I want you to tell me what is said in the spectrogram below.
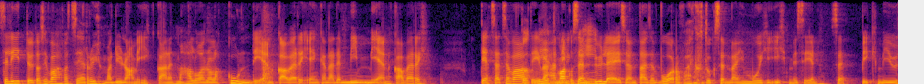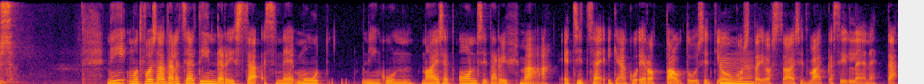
se liittyy tosi vahvasti siihen ryhmädynamiikkaan, että mä haluan olla kundien kaveri enkä näiden mimmien kaveri. Tiedätkö, että se vaatii Tot, niin, vähän niin kuin sen niin. yleisön tai sen vuorovaikutuksen näihin muihin ihmisiin, se pikmiys. Niin, mutta voisi ajatella, että siellä Tinderissä ne muut niin kuin naiset on sitä ryhmää, että sit sä ikään kuin erottautuisit joukosta, mm. jos saisit vaikka silleen, että,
